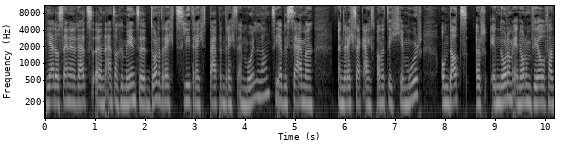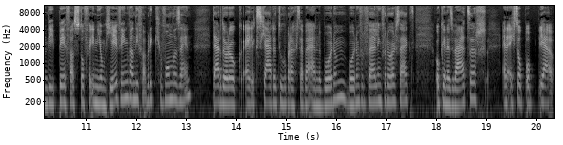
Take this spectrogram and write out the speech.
Ja, dat zijn inderdaad een aantal gemeenten: Dordrecht, Sliedrecht, Papendrecht en Molenland. Die hebben samen een rechtszaak aangespannen tegen Gemoer, omdat er enorm, enorm veel van die PFAS-stoffen in die omgeving van die fabriek gevonden zijn. Daardoor ook eigenlijk schade toegebracht hebben aan de bodem, bodemvervuiling veroorzaakt, ook in het water. En echt op, op ja,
